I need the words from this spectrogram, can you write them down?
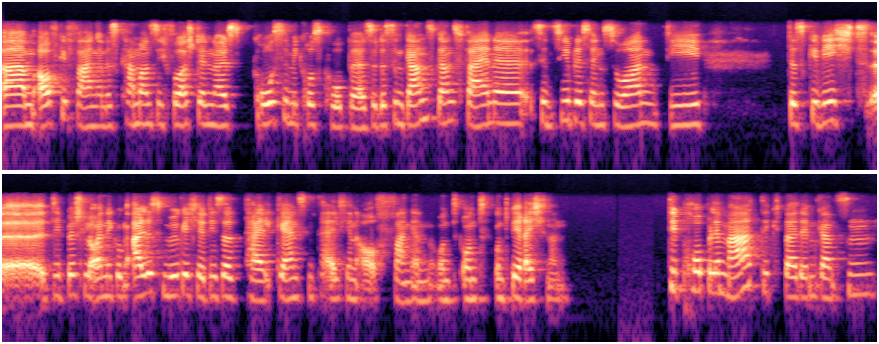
ähm, aufgefangen. Das kann man sich vorstellen als große Mikroskope. Also das sind ganz, ganz feine, sensible Sensoren, die das Gewicht, äh, die Beschleunigung, alles Mögliche dieser Teil, kleinsten Teilchen auffangen und, und, und berechnen die Problematik bei dem ganzen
